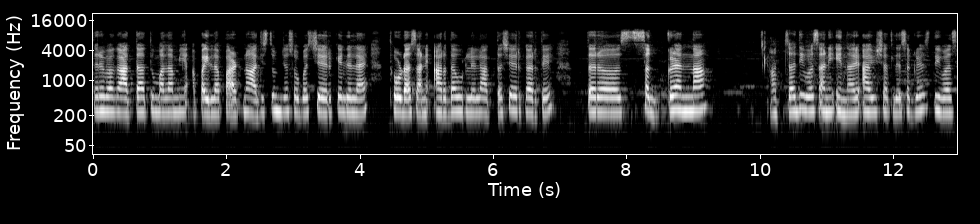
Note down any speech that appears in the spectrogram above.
तर बघा आता तुम्हाला मी पहिला पार्ट ना आधीच तुमच्यासोबत शेअर केलेला आहे. थोडासा आणि अर्धा उरलेला आत्ता शेअर करते. तर सगळ्यांना आजचा दिवस आणि येणारे आयुष्यातले सगळेच दिवस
